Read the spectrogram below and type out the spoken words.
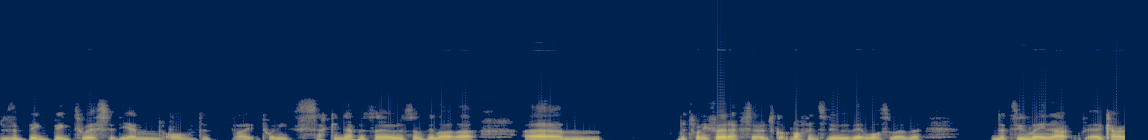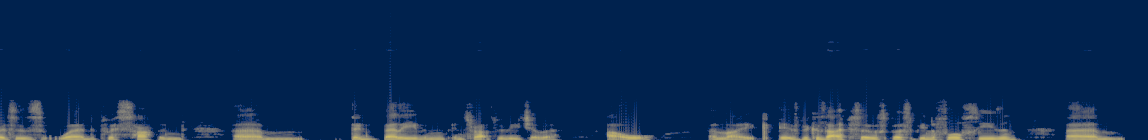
there's a big big twist at the end of the like twenty second episode or something like that. Um, the twenty third episode's got nothing to do with it whatsoever. The two main act, uh, characters where the twists happened, um, they barely even interact with each other at all. And like it's because that episode was supposed to be in the fourth season, um,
